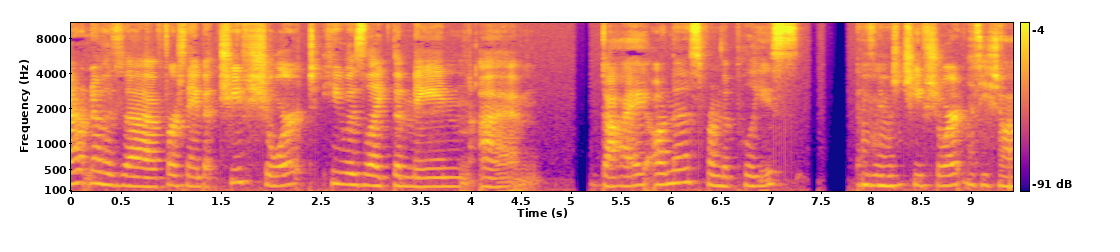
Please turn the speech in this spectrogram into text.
I don't know his uh, first name but chief short he was like the main um, guy on this from the police his name was chief short Was he short?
